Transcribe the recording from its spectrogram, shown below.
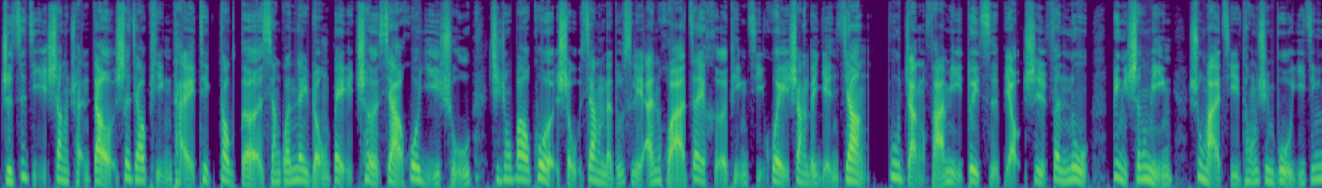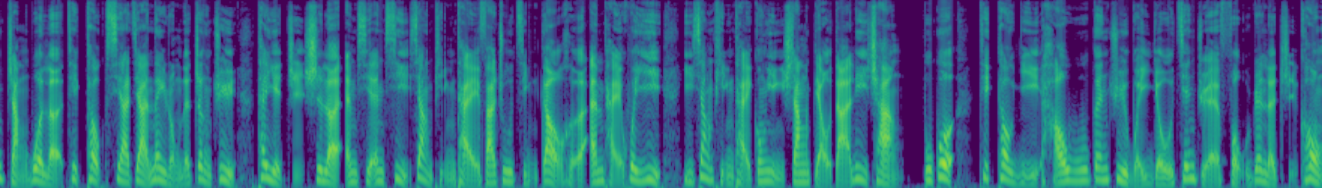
指自己上传到社交平台 TikTok 的相关内容被撤下或移除，其中包括首相纳杜斯里安华在和平集会上的演讲。部长法米对此表示愤怒，并声明数码及通讯部已经掌握了 TikTok 下架内容的证据。他也指示了 MCMC 向平台发出警告和安排会议，以向平台供应商表达立场。不过，TikTok 以毫无根据为由，坚决否认了指控，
